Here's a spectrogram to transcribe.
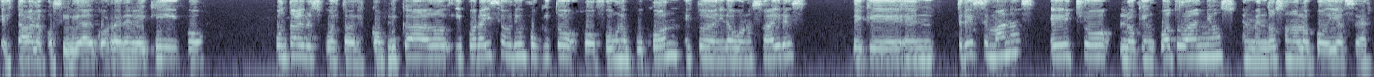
estaba la posibilidad de correr en el equipo, juntar el presupuesto es complicado y por ahí se abrió un poquito, o fue un empujón, esto de venir a Buenos Aires de que en tres semanas he hecho lo que en cuatro años en Mendoza no lo podía hacer,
